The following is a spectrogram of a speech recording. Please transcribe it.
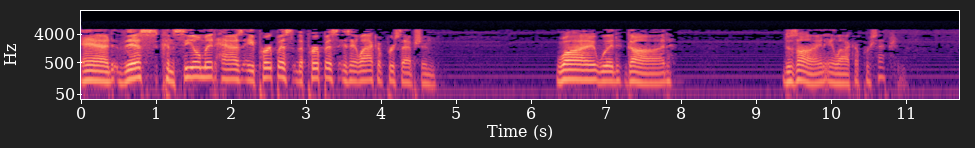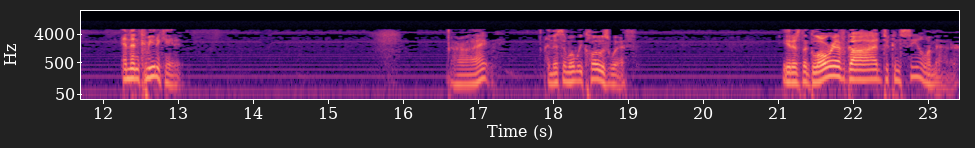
And this concealment has a purpose. The purpose is a lack of perception. Why would God design a lack of perception? And then communicate it. All right? And this is what we close with. It is the glory of God to conceal a matter.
